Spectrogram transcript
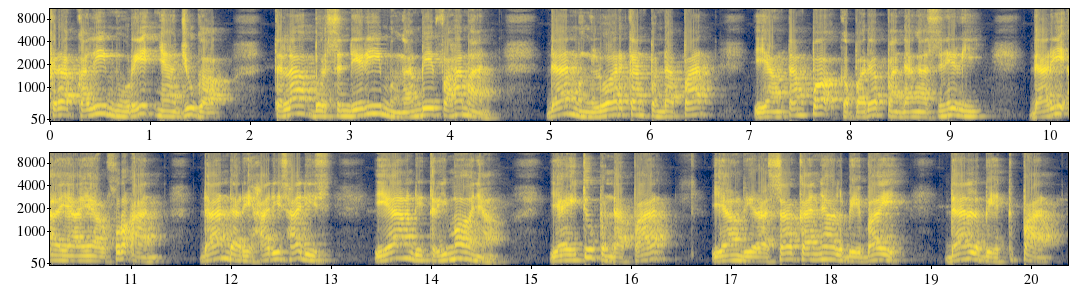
kerap kali muridnya juga telah bersendiri mengambil fahaman dan mengeluarkan pendapat yang tampak kepada pandangan sendiri dari ayat-ayat Al-Quran dan dari hadis-hadis yang diterimanya iaitu pendapat yang dirasakannya lebih baik dan lebih tepat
